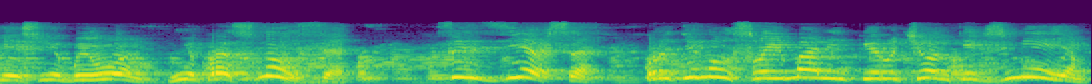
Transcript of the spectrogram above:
если бы он не проснулся. Сын Зевса протянул свои маленькие ручонки к змеям,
